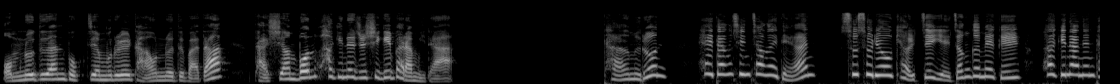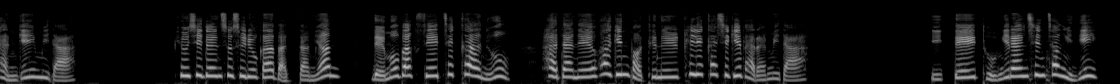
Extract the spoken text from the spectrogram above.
업로드한 복제물을 다운로드 받아 다시 한번 확인해 주시기 바랍니다. 다음으론 해당 신청에 대한 수수료 결제 예정 금액을 확인하는 단계입니다. 표시된 수수료가 맞다면 네모 박스에 체크한 후 하단의 확인 버튼을 클릭하시기 바랍니다. 이때 동일한 신청이니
